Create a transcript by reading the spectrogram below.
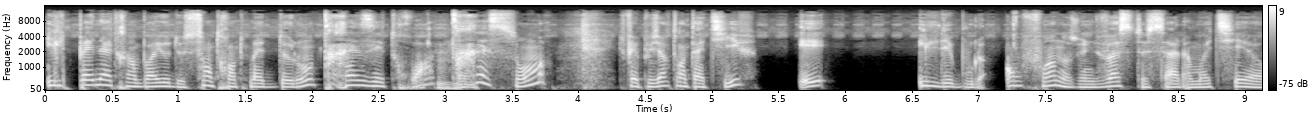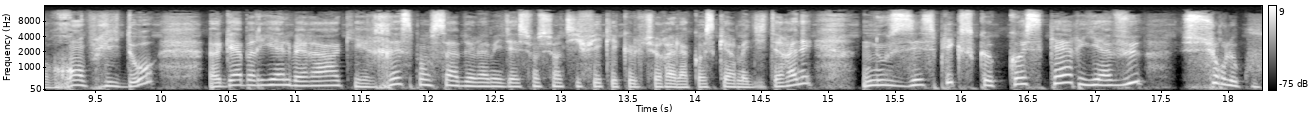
il pénètre un boyau de 130 mètres de long, très étroit, mhm. très sombre. Il fait plusieurs tentatives et il déboule enfin dans une vaste salle à moitié euh, remplie d'eau. Euh, Gabriel Berra, qui est responsable de la médiation scientifique et culturelle à Cosquer Méditerranée, nous explique ce que Cosquer y a vu sur le coup.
